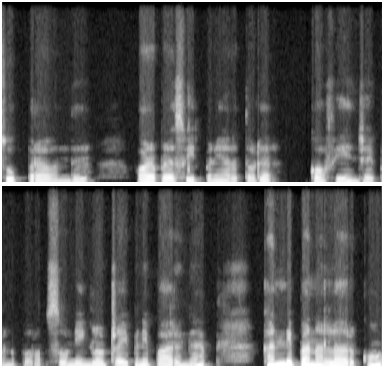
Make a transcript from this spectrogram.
சூப்பராக வந்து வாழைப்பழ ஸ்வீட் பணியாரத்தோட காஃபி என்ஜாய் பண்ண போகிறோம் ஸோ நீங்களும் ட்ரை பண்ணி பாருங்கள் கண்டிப்பாக நல்லாயிருக்கும்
